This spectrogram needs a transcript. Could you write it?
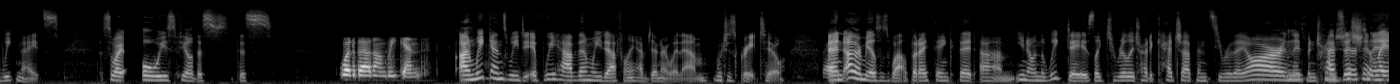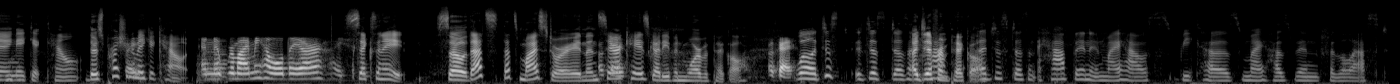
weeknights. So I always feel this this What about on weekends? on weekends we do, if we have them we definitely have dinner with them which is great too and other meals as well but i think that um, you know in the weekdays like to really try to catch up and see where they are and they've been pressure transitioning to like make it count. there's pressure to make it count And remind me how old they are. I, six and eight so that's that's my story and then sarah Okay. kay's got even more of a pickle Okay. Well, it just it just doesn't A different hap- pickle. It just doesn't happen in my house because my husband for the last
